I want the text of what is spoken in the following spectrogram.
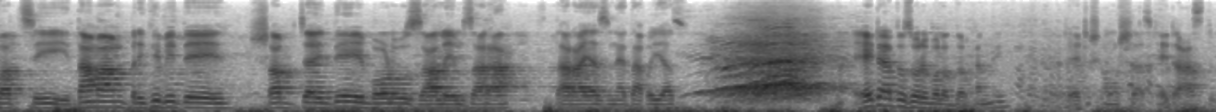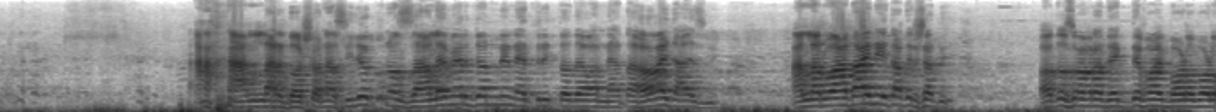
পাচ্ছি, তামাম পৃথিবীতে সবচাইতে বড় জালেম যারা, তারা আজ নেতা হইয়াছে এটা এত জোরে বলার দরকার নেই। এটা সমস্যা আছে, এটা আসতে আল্লাহর ঘোষণা ছিল, কোন জালেমের জন্য নেতৃত্ব দেওয়ার নেতা হয় যায় নেই। আল্লাহর ওয়াদাই নেই তাদের সাথে। অথচ আমরা দেখতে পাই বড় বড়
